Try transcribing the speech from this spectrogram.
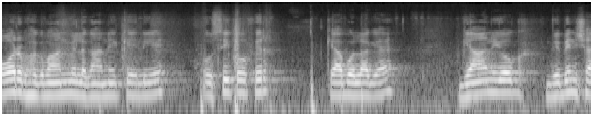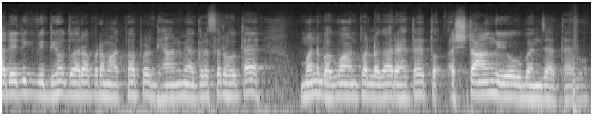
और भगवान में लगाने के लिए उसी को फिर क्या बोला गया है? ज्ञान योग विभिन्न शारीरिक विधियों द्वारा परमात्मा पर ध्यान में अग्रसर होता है, मन भगवान पर लगा रहता है तो अष्टांग योग बन जाता है वो।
